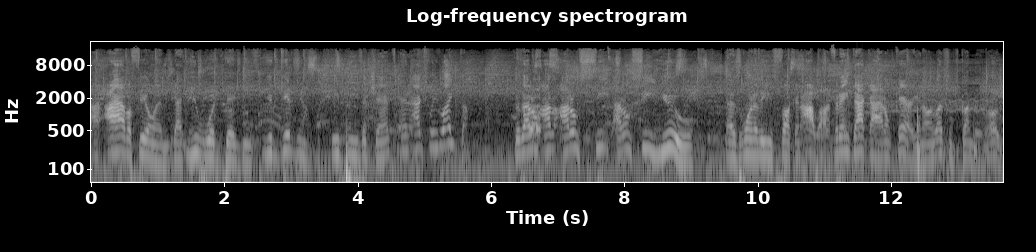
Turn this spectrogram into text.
I, I have a feeling that you would dig these, you'd give these EPs a chance and actually like them. Because I don't, I don't, I don't see, I don't see you as one of these fucking. Ah, well, if it ain't that guy, I don't care. You know, unless it's Guns N' Roses.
